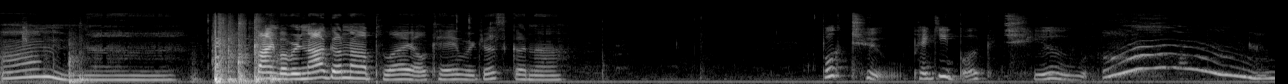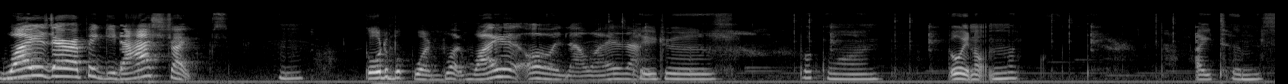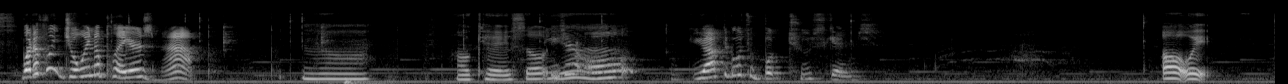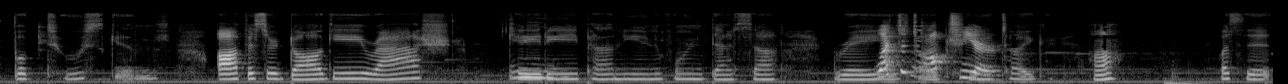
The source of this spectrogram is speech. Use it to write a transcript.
Um, no. Fine, but we're not gonna play, okay? We're just gonna. Book two. Piggy book two. Why is there a piggy that has stripes? Hmm. Go to book one. What? Why? Oh, now why is that? Pages. Book one. Oh, wait, no. Not. Items. What if we join a player's map? No. Okay, so These yeah. You have to go to book two skins. Oh wait, book two skins. Officer Doggy, Rash, Katie, mm. Panty Uniform, Dessa, Ray. What's the top Archie, tier? Tiger. Huh? What's it?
